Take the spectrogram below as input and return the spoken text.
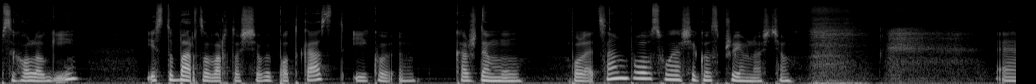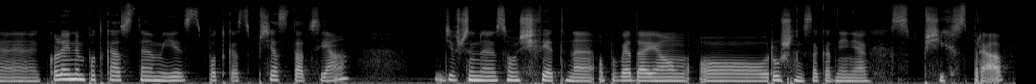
psychologii. Jest to bardzo wartościowy podcast i każdemu polecam, bo słucha się go z przyjemnością. E, kolejnym podcastem jest podcast Psia Stacja. Dziewczyny są świetne, opowiadają o różnych zagadnieniach z psich spraw.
